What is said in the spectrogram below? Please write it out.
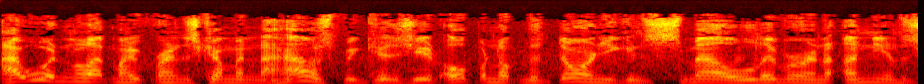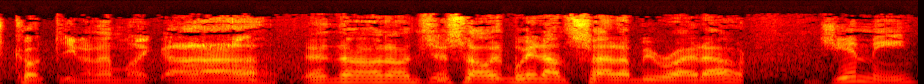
I wouldn't let my friends come in the house because you'd open up the door and you can smell liver and onions cooking, and I'm like, ah, no, no, just I'll wait outside. I'll be right out. Jimmy,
